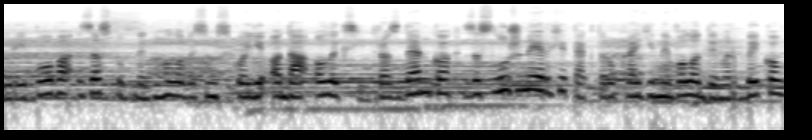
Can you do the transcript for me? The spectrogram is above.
Юрій Бова, заступник голови Сумської ОДА Олексій Дрозденко, заслужений архітектор України Володимир Биков,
